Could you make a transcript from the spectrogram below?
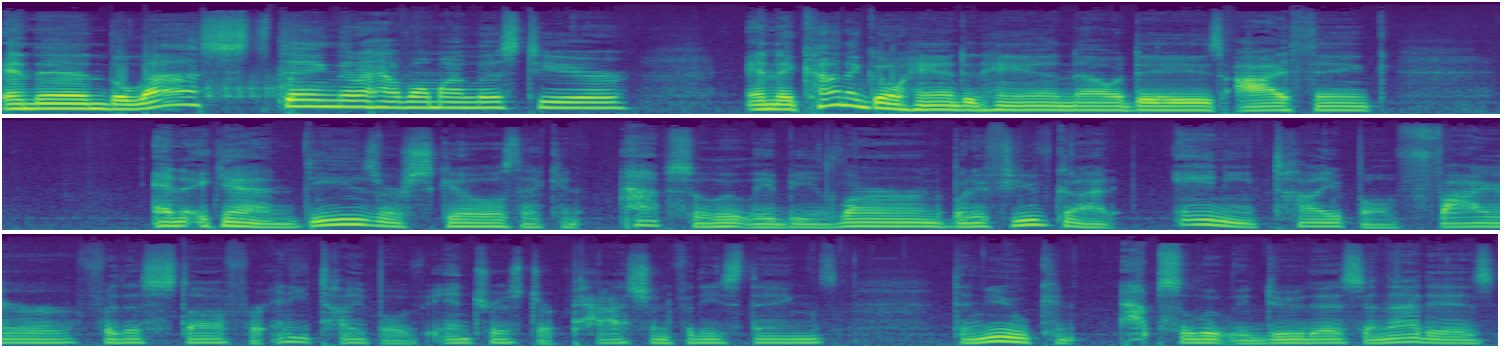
And then the last thing that I have on my list here, and they kind of go hand in hand nowadays, I think. And again, these are skills that can absolutely be learned, but if you've got any type of fire for this stuff or any type of interest or passion for these things, then you can absolutely do this. And that is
